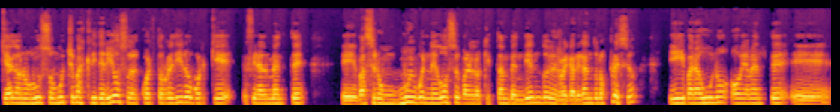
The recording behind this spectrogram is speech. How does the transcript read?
que hagan un uso mucho más criterioso del cuarto retiro porque finalmente eh, va a ser un muy buen negocio para los que están vendiendo y recargando los precios y para uno obviamente eh,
